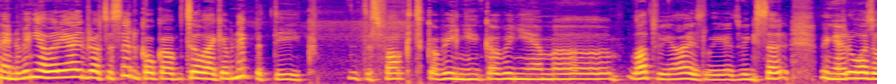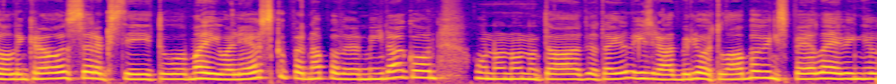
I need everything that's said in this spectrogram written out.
Nē, nu, viņi jau arī aizbrauc, tas arī kaut kā cilvēkiem nepatīk tas fakts, ka, viņi, ka viņiem uh, Latvijā aizliedz. Viņi, sa, viņi ar Ozoliņu Krausu sarakstīja to Mariju Vaļevsku par Napoleonu mīļāko, un, un, un, un tā, tā izrāda bija ļoti laba. Viņi spēlēja viņu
